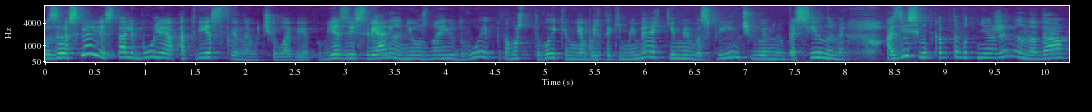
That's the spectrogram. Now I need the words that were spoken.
повзрослели и стали более ответственным человеком. Я здесь реально не узнаю двоек, потому что двойки у меня были такими мягкими, восприимчивыми, пассивными. А здесь вот как-то вот неожиданно, да,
